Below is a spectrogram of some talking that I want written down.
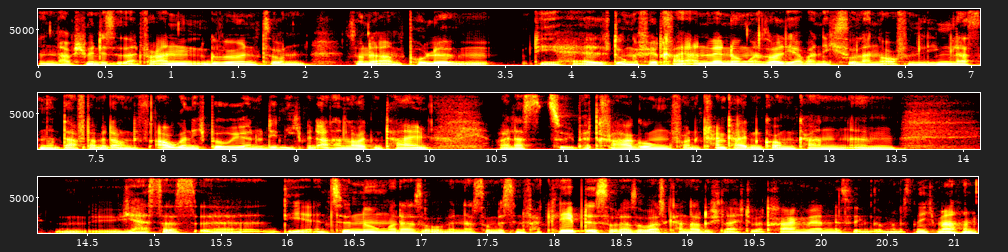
Und dann habe ich mir das jetzt einfach angewöhnt, so, ein, so eine Ampulle die hält ungefähr drei Anwendungen, man soll die aber nicht so lange offen liegen lassen und darf damit auch das Auge nicht berühren und die nicht mit anderen Leuten teilen, weil das zu Übertragungen von Krankheiten kommen kann. Ähm, wie heißt das, äh, die Entzündung oder so, wenn das so ein bisschen verklebt ist oder sowas, kann dadurch leicht übertragen werden, deswegen soll man das nicht machen.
